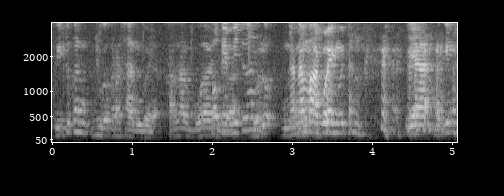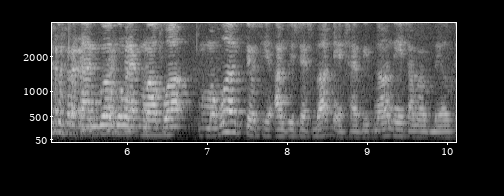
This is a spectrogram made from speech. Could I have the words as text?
itu, kan juga keresahan gue ya. Karena gue Oke, juga itu kan- dulu karena mah gue yang utang. Ya mungkin itu keresahan gue gue ngeliat emak gue emak gue antusias, antusias banget nih excited banget nih sama BLT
